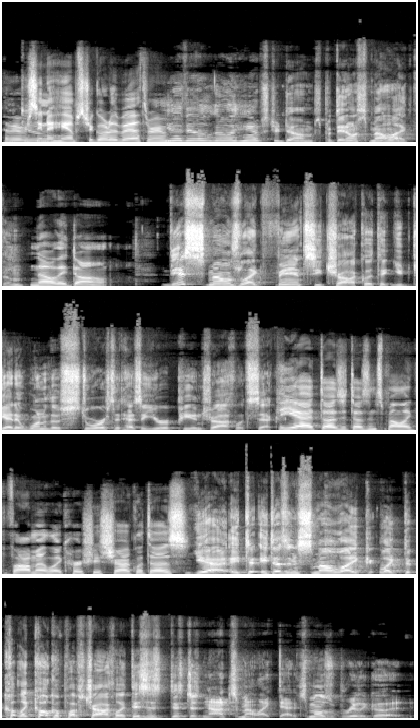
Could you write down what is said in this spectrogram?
Have you ever seen a hamster go to the bathroom? Yeah, they're little hamster dumps, but they don't smell like them. No, they don't. This smells like fancy chocolate that you'd get at one of those stores that has a European chocolate section. Yeah, it does. It doesn't smell like vomit like Hershey's chocolate does. Yeah, it, it doesn't smell like like the like Cocoa Puffs chocolate. This is this does not smell like that. It smells really good.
